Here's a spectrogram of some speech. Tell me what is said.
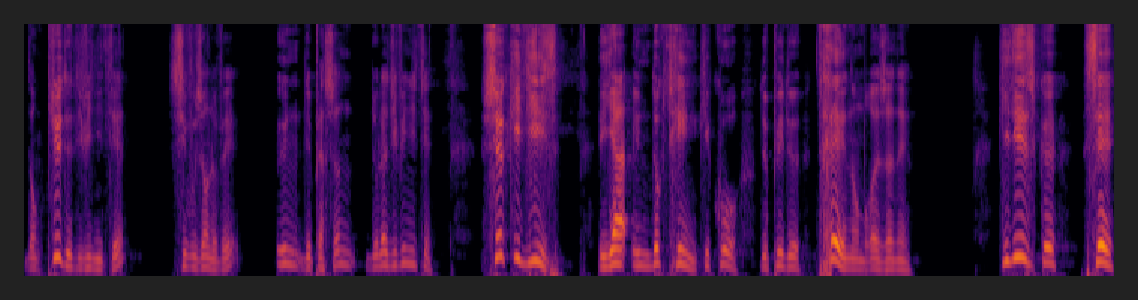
donc plus de divinité si vous enlevez une des personnes de la divinité. Ceux qui disent il y a une doctrine qui court depuis de très nombreuses années, qui disent que c'est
